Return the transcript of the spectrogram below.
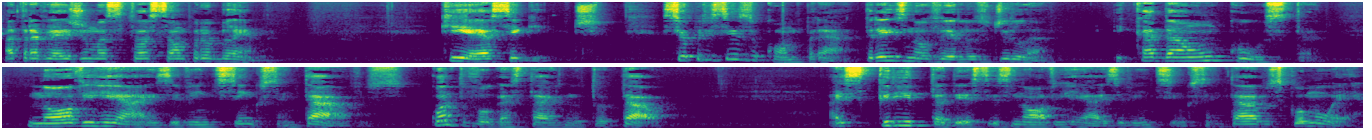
através de uma situação problema, que é a seguinte: se eu preciso comprar três novelos de lã e cada um custa R$ 9,25, Quanto vou gastar no total? A escrita desses R$ 9,25, como é?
